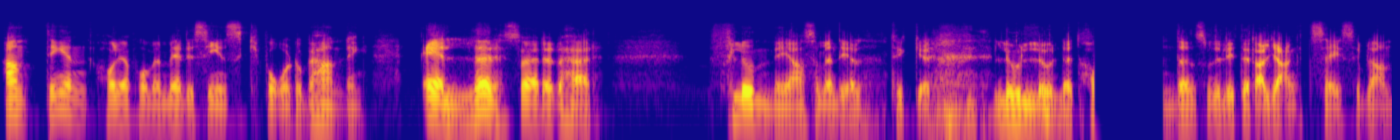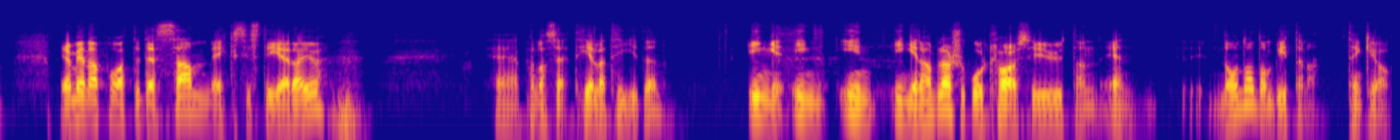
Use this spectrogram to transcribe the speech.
antingen håller jag på med medicinsk vård och behandling eller så är det det här flummiga som en del tycker, lullullet, handen som det lite raljant sägs ibland. Men jag menar på att det där samexisterar ju eh, på något sätt hela tiden. Ingen, in, in, ingen ambulanssjukvård klarar sig utan en, någon av de bitarna, tänker jag.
